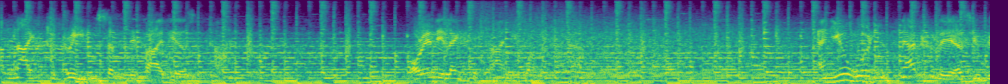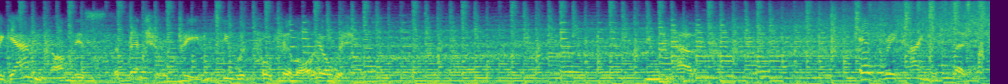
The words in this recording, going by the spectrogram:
one night to dream 75 years of time. Or any length of time you wanted to have. And you would naturally, as you began on this adventure of dreams, you would fulfill all your wishes. You would have every kind of pleasure.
